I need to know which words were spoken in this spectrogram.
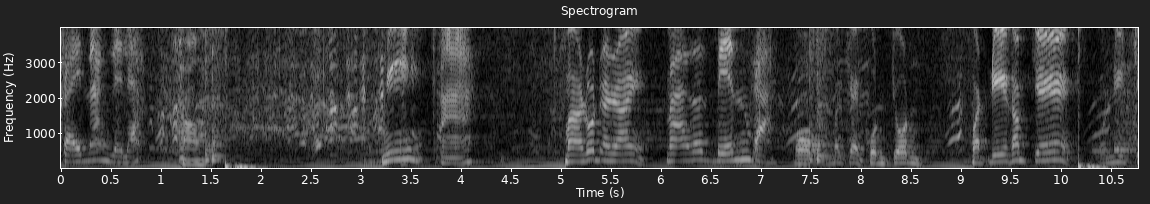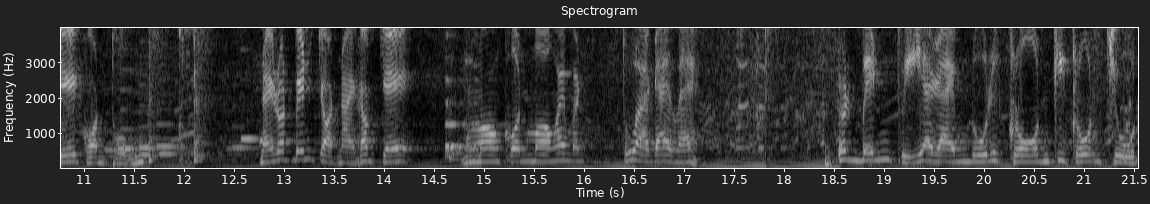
ใครนั่งเลยละเอา นี่ขามารถอะไร มารถเบนซ์ค่ะ โอ้ไม่ใช่คนจนหวัดดีครับเจวันนี้เจคอนถม ในรถเบนซ์จอดไหนครับเจมึงมองคนมองให้มันทั่วได้ไหมรถเบนซ์ผีอะไรมึงดูที่โคลนขี้โคลนฉูด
